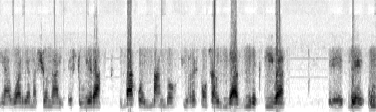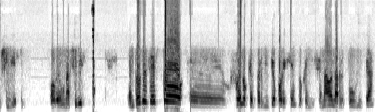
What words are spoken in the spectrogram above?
la Guardia Nacional estuviera bajo el mando y responsabilidad directiva eh, de un civil o de una civil. Entonces esto eh, fue lo que permitió, por ejemplo, que en el Senado de la República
